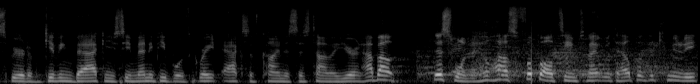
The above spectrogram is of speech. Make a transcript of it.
spirit of giving back, and you see many people with great acts of kindness this time of year. And how about this one? The Hillhouse football team tonight, with the help of the community,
